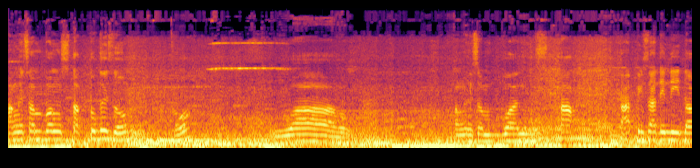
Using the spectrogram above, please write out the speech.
pang isang buwang stock to guys oh. Oh. Wow. Pang isang buwan stock. Toppings natin dito.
